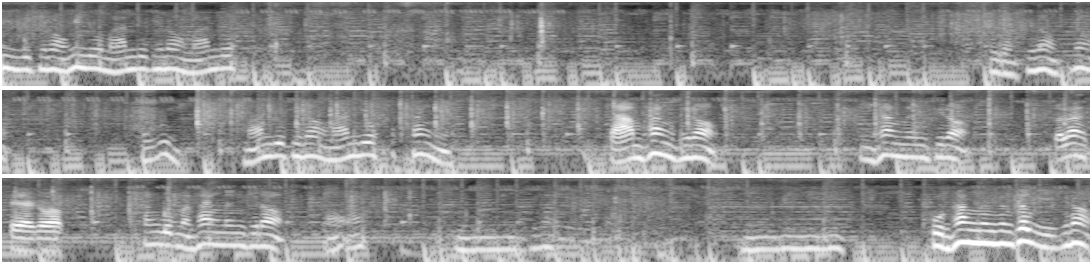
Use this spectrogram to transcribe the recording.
มีอยู่พี่น้องมีอยู่มันอยู่พี่น้องมันอยู่นี่แหละพี่น้องพี่น้องโอ้ยมันอยู่พี่น้องมันอยู่ข้างนี่ สามหั่งพี่น้องมีหั่งหนึ่งพี่น้องกระล่างแตกออกหั่งลุมมันหั่งหนึ่งพี่น้องอ๋ออ๋อนี่นี่พี่น้องผูนหั่งหนึ่งเครื่องอีกพี่น้อง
